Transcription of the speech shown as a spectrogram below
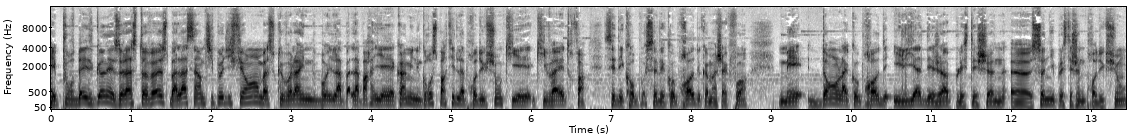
Et pour Days Gone et The Last of Us, bah là c'est un petit peu différent parce que voilà, il y a quand même une grosse partie de la production qui, est, qui va être, enfin c'est des, des coprods comme à chaque fois, mais dans la coprod il y a déjà PlayStation, euh, Sony PlayStation Production,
